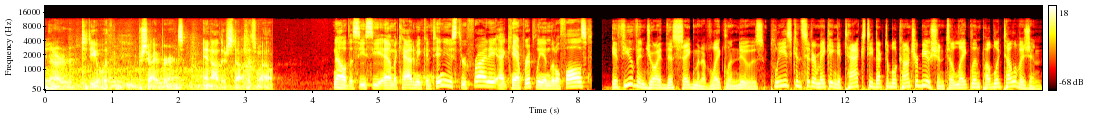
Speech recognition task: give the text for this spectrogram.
in order to deal with prescribed burns and other stuff as well. Now, the CCM Academy continues through Friday at Camp Ripley in Little Falls. If you've enjoyed this segment of Lakeland News, please consider making a tax-deductible contribution to Lakeland Public Television.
